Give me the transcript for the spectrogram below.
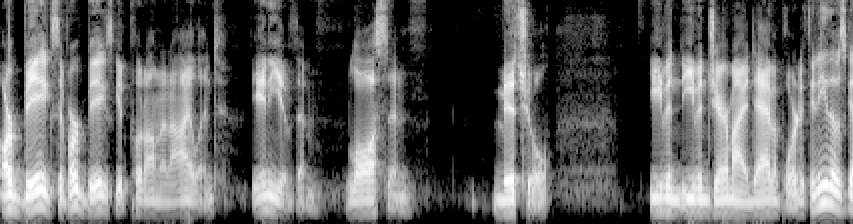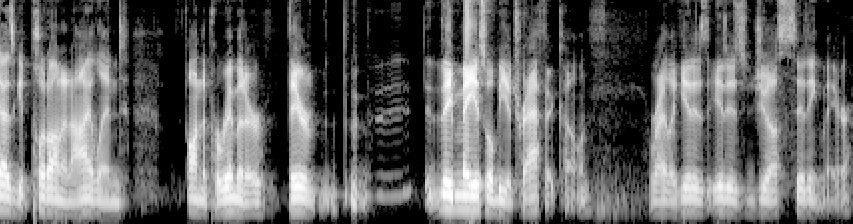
our bigs. If our bigs get put on an island, any of them, Lawson, Mitchell, even even Jeremiah Davenport, if any of those guys get put on an island on the perimeter, they're they may as well be a traffic cone, right? Like it is it is just sitting there.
